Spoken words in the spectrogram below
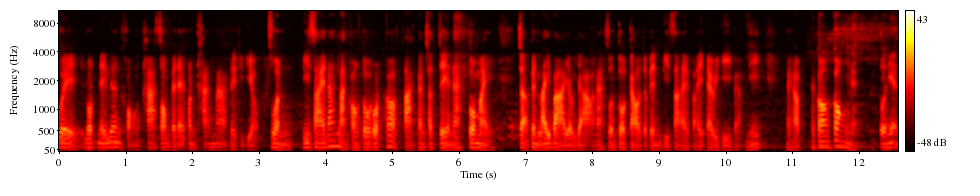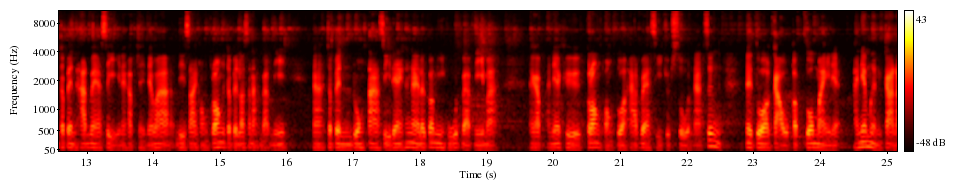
ช่วยลดในเรื่องของค่าซ่อมไปได้ค่อนข้างมากเลยทีเดียว ส่วนดีไซน์ด้านหลังของตัวรถก็ต่างกันชัดเจนนะตัวใหม่จะเป็นไลท์บาร์ยาวๆนะส่วนตัวเก่าจะเป็นดีไซน์ไฟ LED แบบนี้นะครับแล้วก็กล้องเนี่ยตัวนี้จะเป็นฮาร์ดแวร์สีนะครับจะเห็นได้ว่าดีไซน์ของกล้องจะเป็นลักษณะแบบนี้นะจะเป็นดวงตาสีแดงข้างในแล้วก็มีฮูดแบบนี้มา นะครับอันนี้คือกล้องของตัวฮาร์ดแวร์ 4.0 นะ ซึ่งในตัวเก่ากับตัวใหม่เนี่ยอันนี้เหมือนกัน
